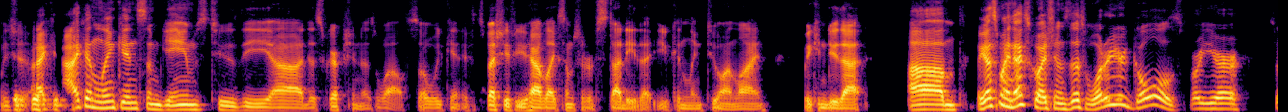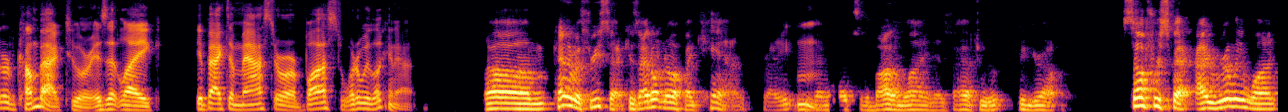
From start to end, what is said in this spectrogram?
we should. I can I can link in some games to the uh, description as well, so we can, especially if you have like some sort of study that you can link to online, we can do that. Um, I guess my next question is this: What are your goals for your sort of comeback tour? Is it like get back to master or bust? What are we looking at? Um, kind of a three set because I don't know if I can, right? Mm. And that's the bottom line is I have to figure out self respect. I really want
